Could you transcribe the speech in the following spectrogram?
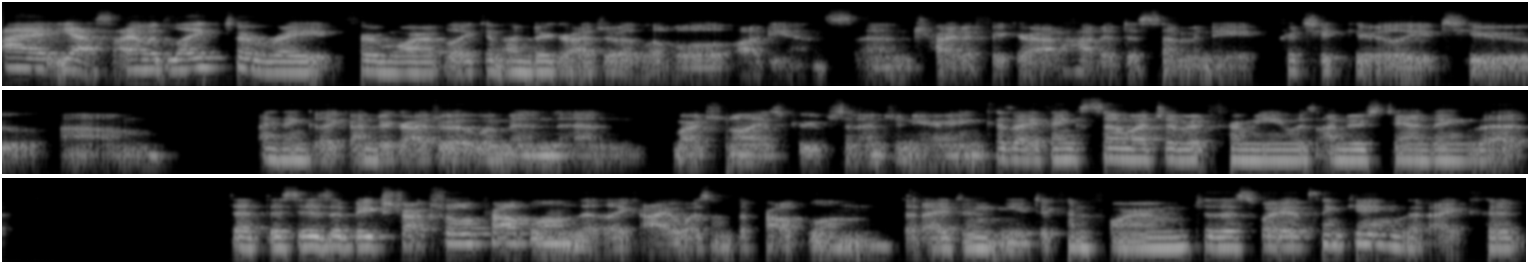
I yes, I would like to write for more of like an undergraduate level audience and try to figure out how to disseminate, particularly to um, I think like undergraduate women and marginalized groups in engineering, because I think so much of it for me was understanding that that this is a big structural problem, that like I wasn't the problem, that I didn't need to conform to this way of thinking, that I could,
